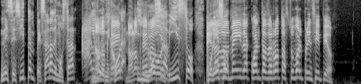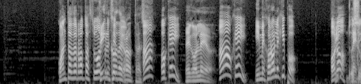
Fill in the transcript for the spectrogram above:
Necesita empezar a demostrar algo No lo de sé, mejora. no lo y sé, no Raúl. se ha visto. Por Pelado eso. Almeida, ¿cuántas derrotas tuvo al principio? ¿Cuántas derrotas tuvo al Cinco principio? derrotas. Ah, ok. De goleo. Ah, ok. ¿Y mejoró el equipo? ¿O no? Sí,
